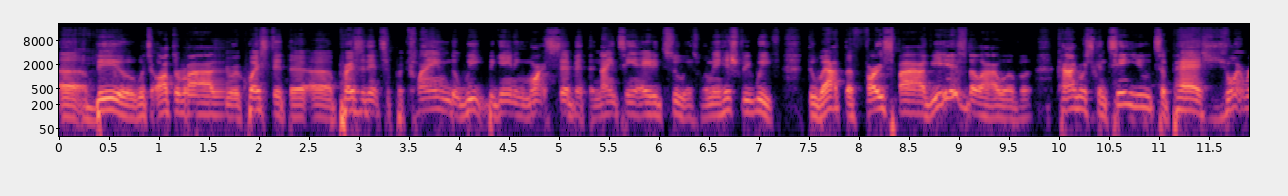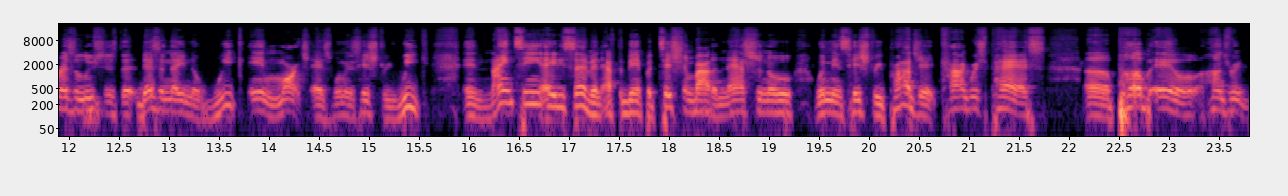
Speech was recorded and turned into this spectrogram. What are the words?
uh, a bill which authorized and requested the uh, president to proclaim the week beginning March 7th of 1982 as Women History Week. Throughout the first five years, though, however, Congress continued to pass joint resolutions that designating the week in March as Women's History Week. In 1987, after being petitioned by the National Women's History Project, Congress passed uh, Pub L 100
